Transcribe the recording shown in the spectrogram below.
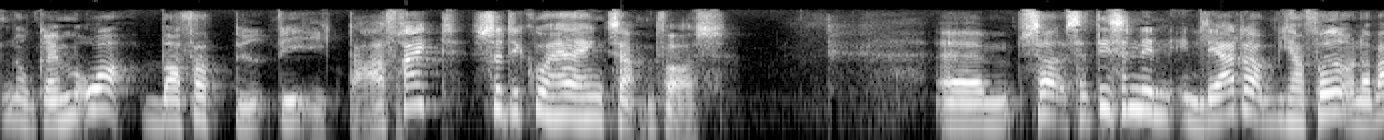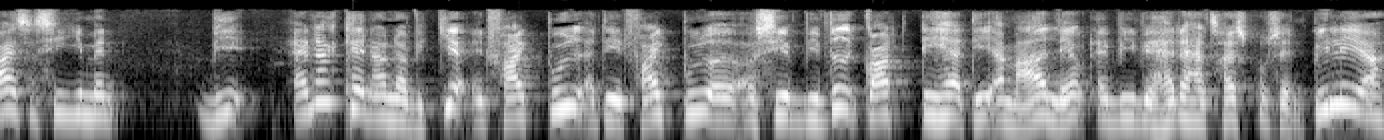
nogle grimme ord, hvorfor bød vi ikke bare frægt, så det kunne have hængt sammen for os. Øhm, så, så det er sådan en, en lærdom, vi har fået undervejs at sige, jamen, vi anerkender, når vi giver et frækt bud, at det er et frækt bud, og siger, at vi ved godt, at det her det er meget lavt, at vi vil have det 50% billigere,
